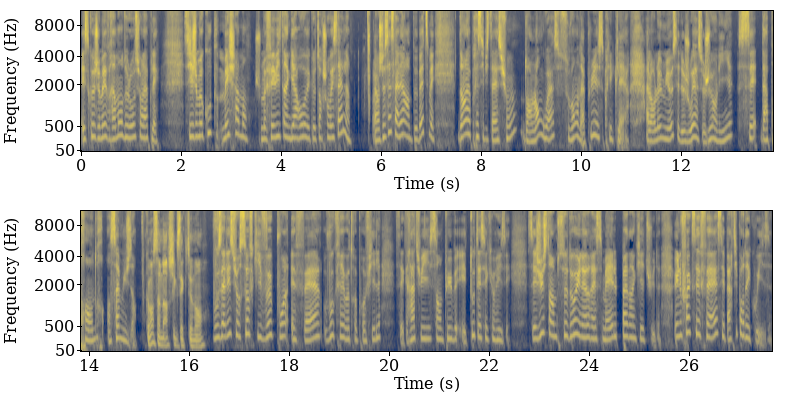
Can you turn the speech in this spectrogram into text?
est-ce que je mets vraiment de l'eau sur la plaie? Si je me coupe méchamment, je me fais vite un garrot avec le torchon vaisselle? Alors je sais, ça a l'air un peu bête, mais dans la précipitation, dans l'angoisse, souvent on n'a plus l'esprit clair. Alors le mieux, c'est de jouer à ce jeu en ligne, c'est d'apprendre en s'amusant. Comment ça marche exactement? Vous allez sur saufquiveut.fr, vous créez votre profil, c'est gratuit, sans pub et tout est sécurisé. C'est juste un pseudo, une adresse mail, pas d'inquiétude. Une fois que c'est fait, c'est parti pour des quiz.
